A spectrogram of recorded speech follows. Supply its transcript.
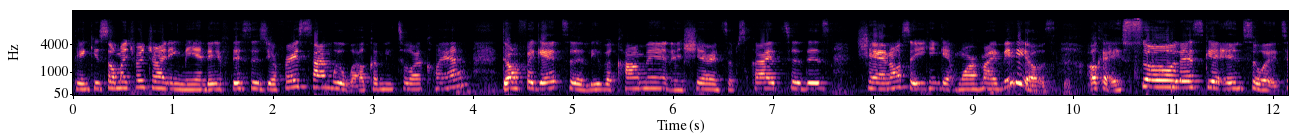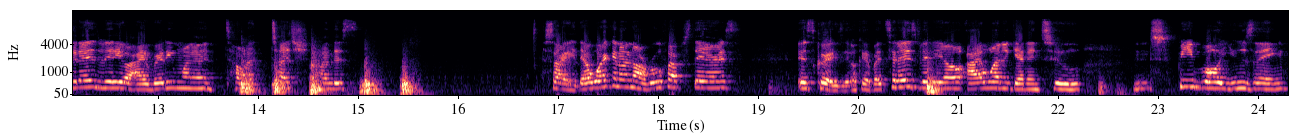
thank you so much for joining me. And if this is your first time, we welcome you to our clan. Don't forget to leave a comment and share and subscribe to this channel so you can get more of my videos. Okay, so let's get into it. Today's video, I really want to touch on this. Sorry, they're working on our roof upstairs it's crazy. Okay but today's video i want to get into people using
